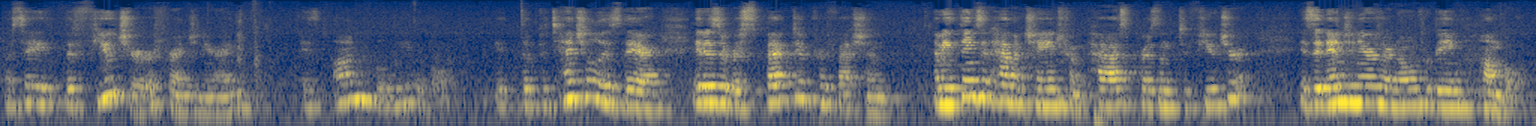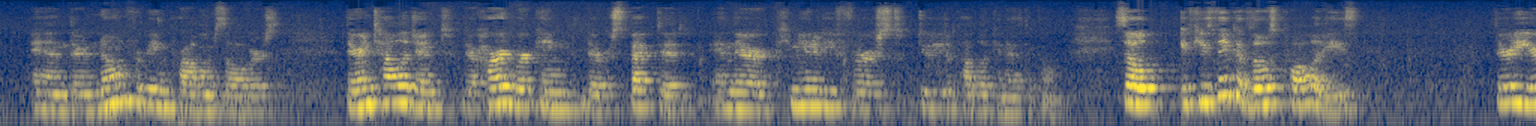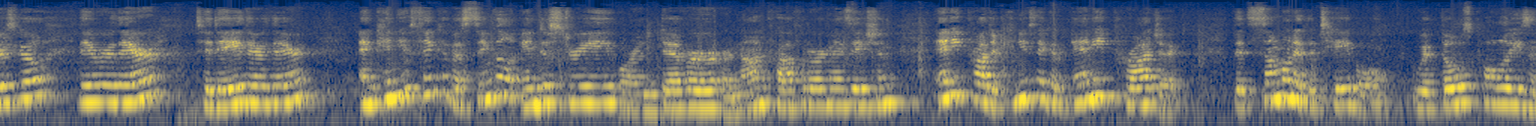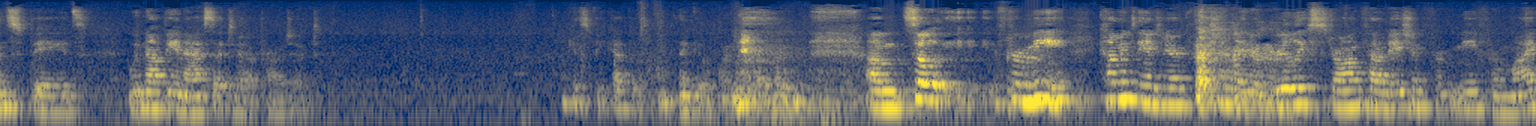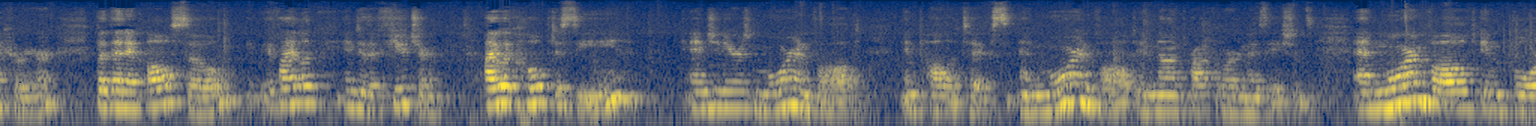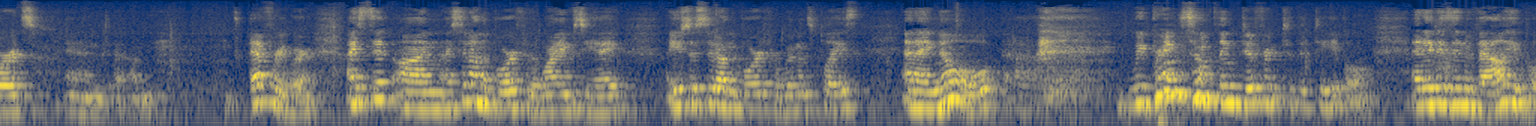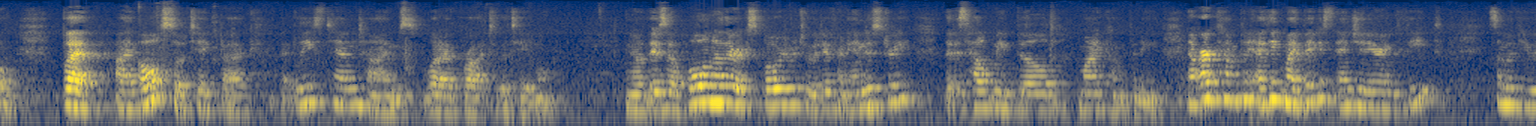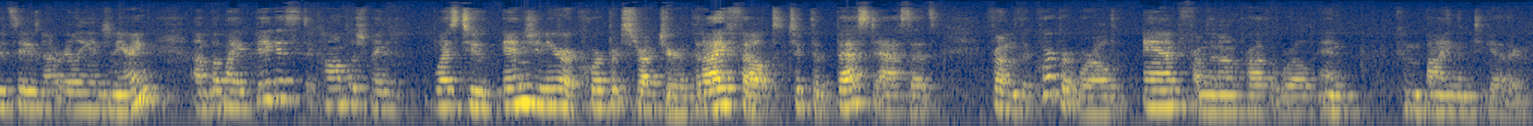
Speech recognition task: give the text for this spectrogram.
I say the future for engineering is unbelievable. It, the potential is there. It is a respected profession. I mean, things that haven't changed from past, present to future is that engineers are known for being humble, and they're known for being problem solvers. They're intelligent, they're hardworking, they're respected, and they're community first, duty to public, and ethical. So if you think of those qualities, 30 years ago they were there, today they're there, and can you think of a single industry or endeavor or nonprofit organization, any project, can you think of any project that someone at the table with those qualities and spades would not be an asset to that project? I can speak up if I'm thinking of one. um, so for me, coming to the engineering profession laid a really strong foundation for me for my career, but then it also, if I look into the future, I would hope to see engineers more involved in politics and more involved in nonprofit organizations and more involved in boards and um, everywhere. I sit on I sit on the board for the YMCA. I used to sit on the board for Women's Place, and I know uh, we bring something different to the table, and it is invaluable. But I also take back at least ten times what I've brought to the table. You know, there's a whole other exposure to a different industry that has helped me build my company. Now, our company, I think my biggest engineering feat, some of you would say is not really engineering, um, but my biggest accomplishment was to engineer a corporate structure that I felt took the best assets from the corporate world and from the nonprofit world and combine them together.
